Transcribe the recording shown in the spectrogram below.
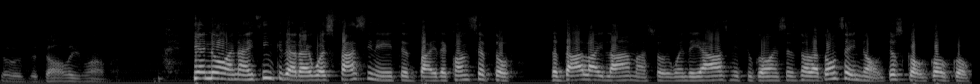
So the Dalai Lama. Yeah, no, and I think that I was fascinated by the concept of the Dalai Lama. So when they asked me to go and says, Nora, don't say no, just go, go, go.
